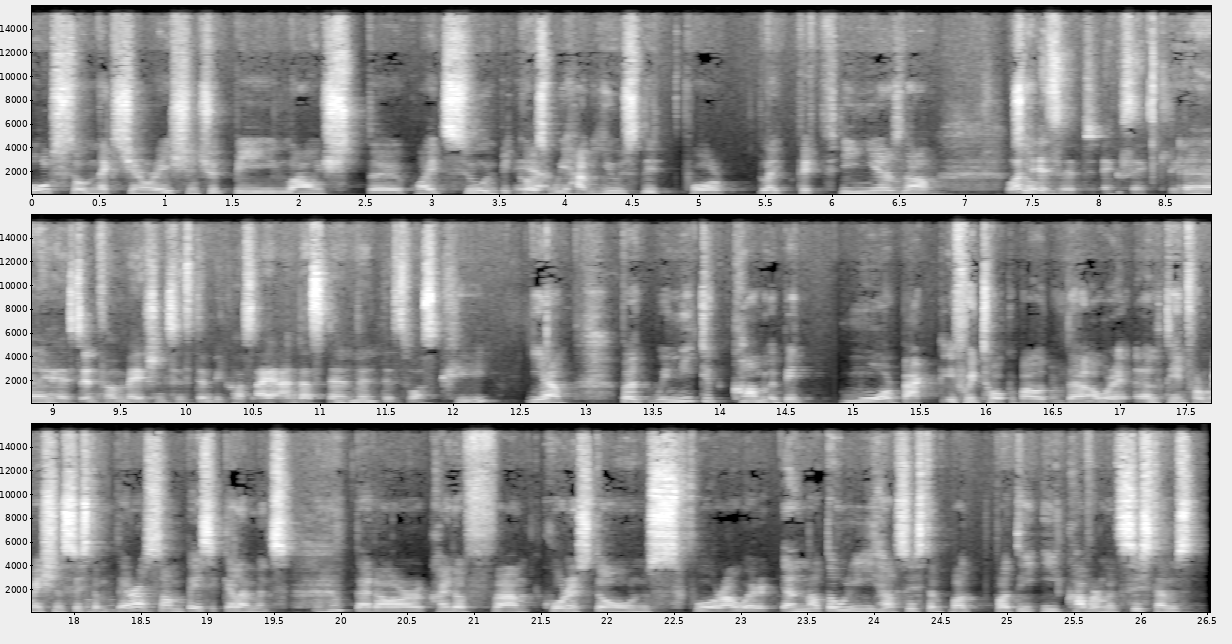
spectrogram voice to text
also next generation should be launched uh, quite soon because we have used it for like 15 years mm-hmm. now what so, is it exactly, um, the health information system? Because I understand mm-hmm. that this was key. Yeah, but we need to come a bit more back if we talk about mm-hmm. the, our health information system. Mm-hmm. There are some basic elements mm-hmm. that are kind of um, cornerstones for our, and not only e-health system, but, but the e-government systems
